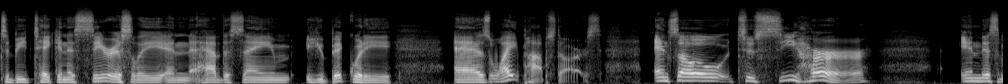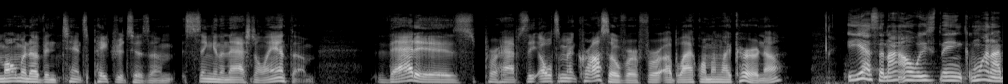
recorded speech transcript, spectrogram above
to be taken as seriously and have the same ubiquity as white pop stars. And so to see her in this moment of intense patriotism singing the national anthem, that is perhaps the ultimate crossover for a black woman like her, no? Yes, and I always think one, I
